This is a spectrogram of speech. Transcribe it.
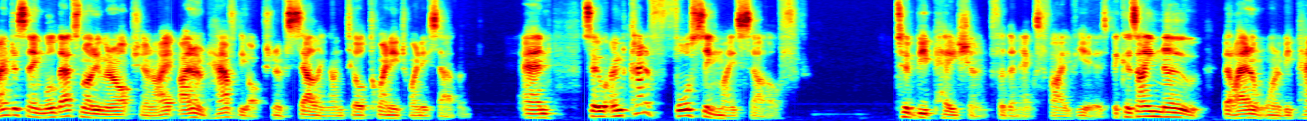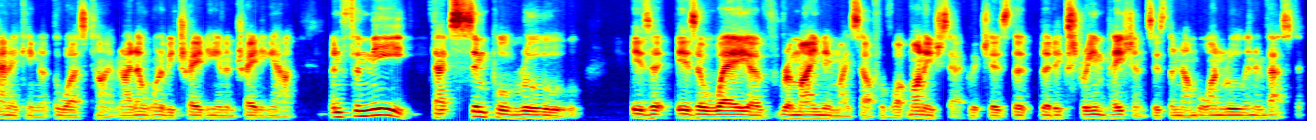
I'm just saying, well, that's not even an option. I, I don't have the option of selling until 2027. And so I'm kind of forcing myself to be patient for the next five years because I know that I don't want to be panicking at the worst time and I don't want to be trading in and trading out. And for me, that simple rule is a is a way of reminding myself of what Mohnish said, which is that that extreme patience is the number one rule in investing.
